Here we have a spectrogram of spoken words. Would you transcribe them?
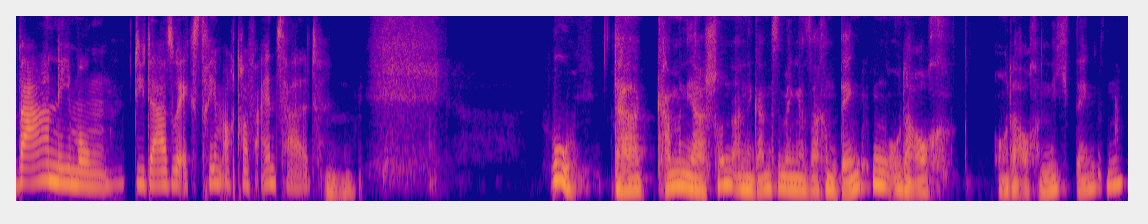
Wahrnehmung, die da so extrem auch drauf einzahlt. Mhm. Uh, da kann man ja schon an eine ganze Menge Sachen denken oder auch, oder auch nicht denken.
